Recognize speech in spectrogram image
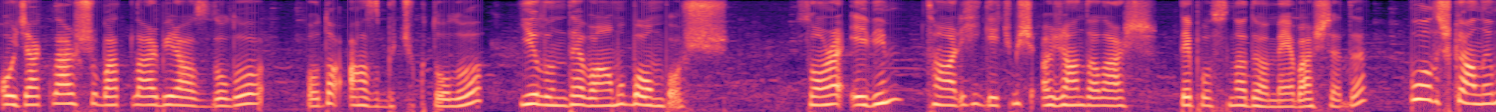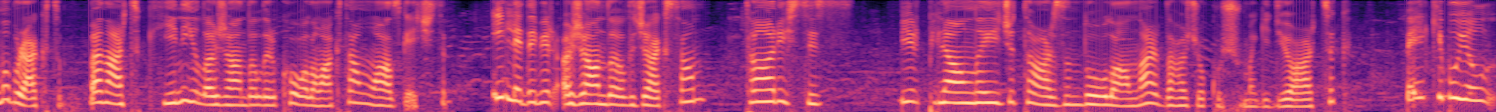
Ocaklar, Şubatlar biraz dolu, o da az buçuk dolu. Yılın devamı bomboş. Sonra evim tarihi geçmiş ajandalar deposuna dönmeye başladı. Bu alışkanlığımı bıraktım. Ben artık yeni yıl ajandaları kovalamaktan vazgeçtim. İlle de bir ajanda alacaksam tarihsiz, bir planlayıcı tarzında olanlar daha çok hoşuma gidiyor artık. Belki bu yıl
